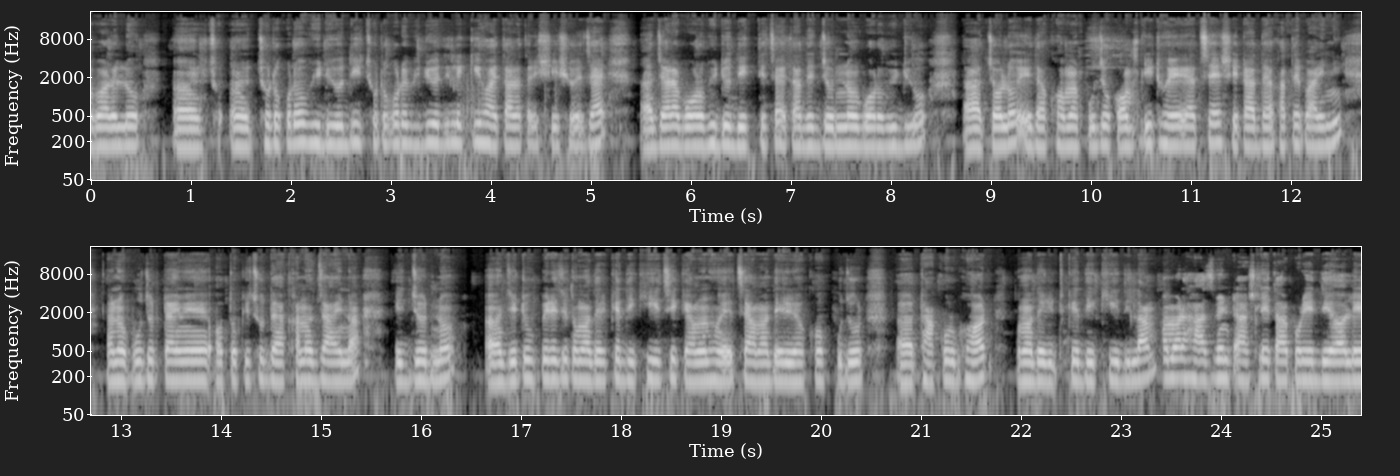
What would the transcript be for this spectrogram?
আবার হলো ছোট করেও ভিডিও দিই। ছোটো করে ভিডিও দিলে কি হয়? তাড়াতাড়ি শেষ হয়ে যায়। আর যারা বড় ভিডিও দেখতে চায় তাদের জন্য বড় ভিডিও। চলো, এ দেখো আমার পুজো কমপ্লিট হয়ে গেছে, সেটা দেখাতে পারিনি, কেন পুজোর টাইমে অত কিছু দেখানো যায় না, এর জন্য যেটুকু পেরেছি তোমাদেরকে দেখিয়েছি, কেমন হয়েছে আমাদের এরকম পুজোর ঠাকুর ঘর। তোমাদেরকে দেখিয়ে দিলাম। আমার হাজব্যান্ড আসলে তারপরে দেওয়ালে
